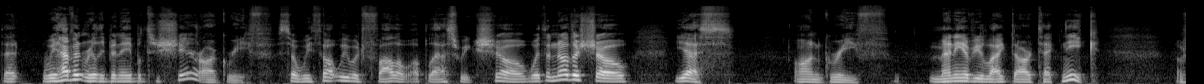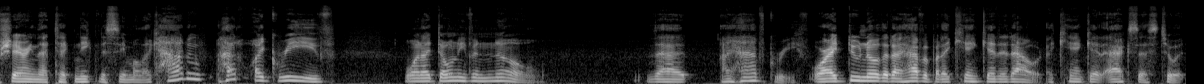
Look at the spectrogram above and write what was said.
that we haven't really been able to share our grief. So we thought we would follow up last week's show with another show, yes, on grief. Many of you liked our technique of sharing that technique, Niseema. Like, how do how do I grieve when I don't even know that I have grief, or I do know that I have it, but I can't get it out. I can't get access to it.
